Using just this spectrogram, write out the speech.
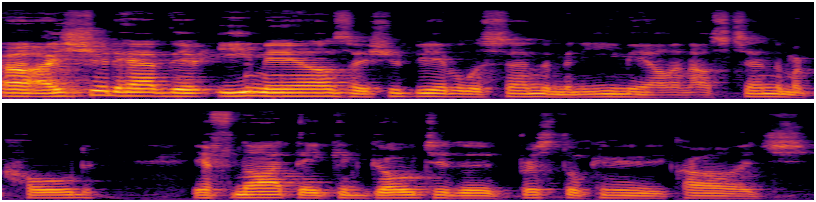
Uh, I should have their emails. I should be able to send them an email, and I'll send them a code. If not, they can go to the Bristol Community College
